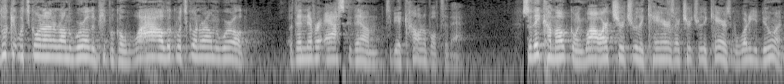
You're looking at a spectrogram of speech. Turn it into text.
look at what's going on around the world. And people go, wow, look what's going around the world. But then never ask them to be accountable to that. So they come out going, wow, our church really cares. Our church really cares. Well, what are you doing?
